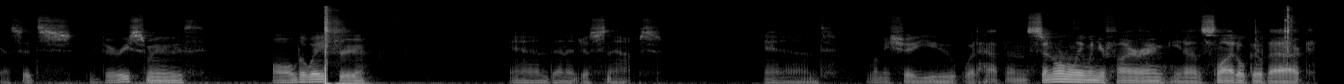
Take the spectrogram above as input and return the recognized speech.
Yes, it's very smooth all the way through, and then it just snaps. And let me show you what happens. So normally when you're firing, you know, the slide will go back,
